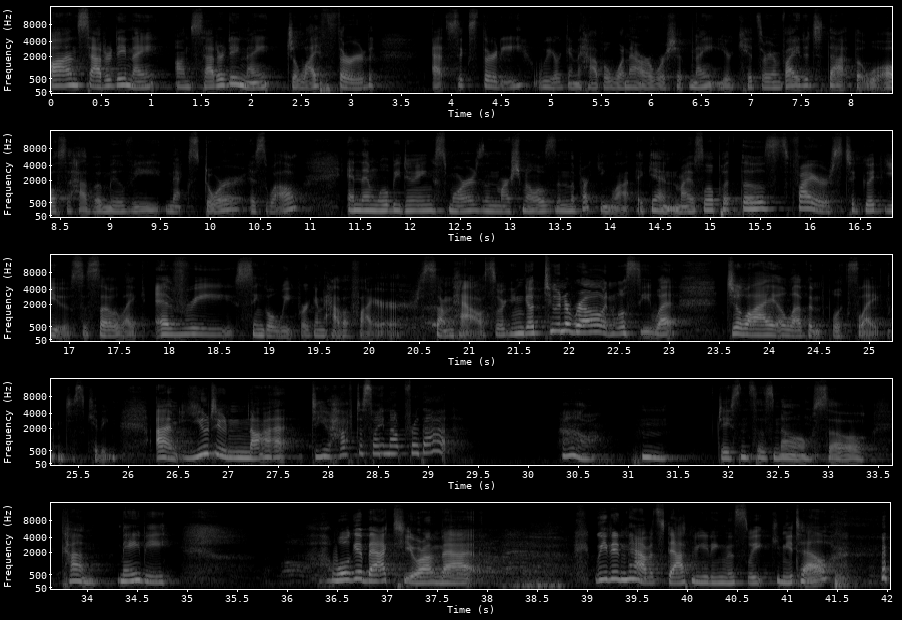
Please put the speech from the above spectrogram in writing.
on Saturday night, on Saturday night, July 3rd, at 6:30, we are going to have a 1-hour worship night. Your kids are invited to that, but we'll also have a movie next door as well. And then we'll be doing s'mores and marshmallows in the parking lot. Again, might as well put those fires to good use. So like every single week we're going to have a fire somehow. So we're going to go two in a row and we'll see what July 11th looks like. I'm just kidding. Um, you do not do you have to sign up for that? Oh, hmm. Jason says no, so come, maybe. We'll get back to you on that. we didn't have a staff meeting this week. Can you tell?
